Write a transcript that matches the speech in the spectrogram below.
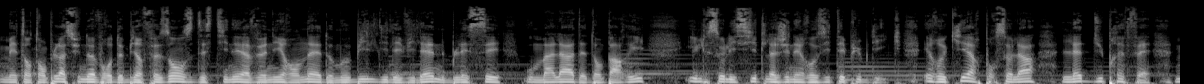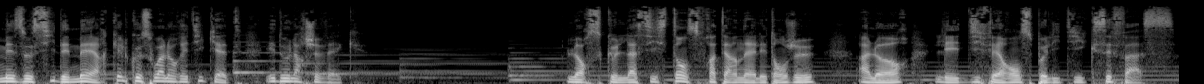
mettant en place une œuvre de bienfaisance destinée à venir en aide aux mobiles d'Ille-et-Vilaine blessés ou malades dans Paris, il sollicite la générosité publique et requiert pour cela l'aide du préfet, mais aussi des maires, quelle que soit leur étiquette, et de l'archevêque. Lorsque l'assistance fraternelle est en jeu, alors les différences politiques s'effacent.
